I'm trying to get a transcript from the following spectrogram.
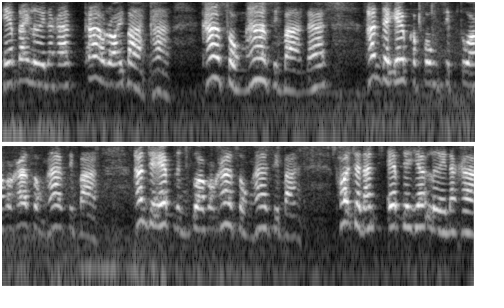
เอฟได้เลยนะคะ 900 บาทค่ะ ค่าส่ง 50 บาทนะ ท่านจะเอฟกระโปรง 10 ตัวก็ค่าส่ง 50 บาท ท่านจะเอฟหนึ่งตัวก็ค่าส่ง 50 บาท เพราะฉะนั้นเอฟเยอะๆเลยนะคะ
